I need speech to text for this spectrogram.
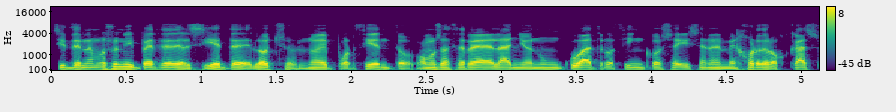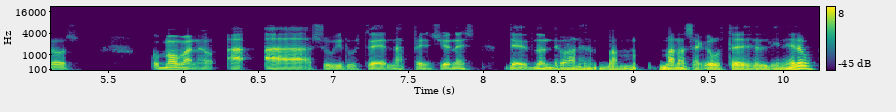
Si tenemos un IPC del 7, del 8, del 9%, vamos a cerrar el año en un 4, 5, 6 en el mejor de los casos ¿Cómo van a, subir ustedes las pensiones? ¿De dónde van, van, a sacar ustedes el dinero?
